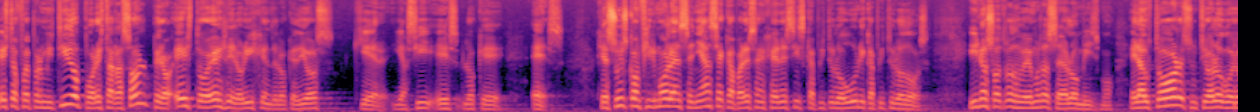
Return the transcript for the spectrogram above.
esto fue permitido por esta razón, pero esto es el origen de lo que Dios quiere y así es lo que es. Jesús confirmó la enseñanza que aparece en Génesis capítulo 1 y capítulo 2 y nosotros debemos hacer lo mismo. El autor, es un teólogo,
